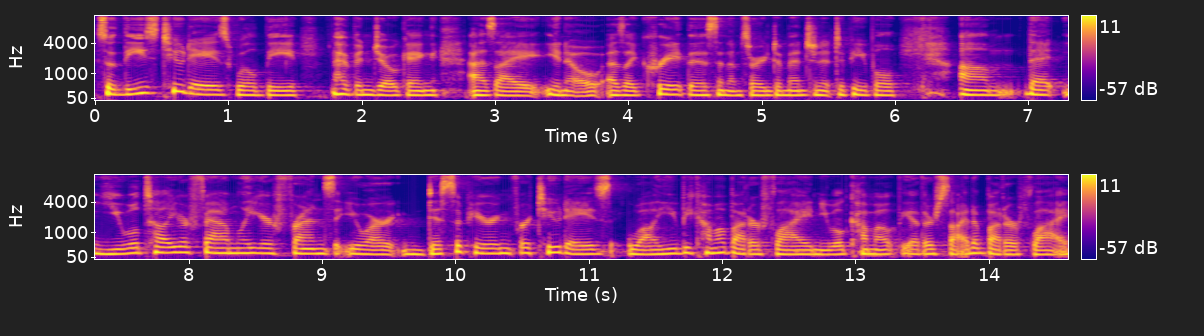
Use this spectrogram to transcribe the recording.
So these two days will be, I've been joking as I, you know, as I create this and I'm starting to mention it to people, um, that you will tell your family, your friends that you are disappearing for two days while you become a butterfly butterfly and you will come out the other side a butterfly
